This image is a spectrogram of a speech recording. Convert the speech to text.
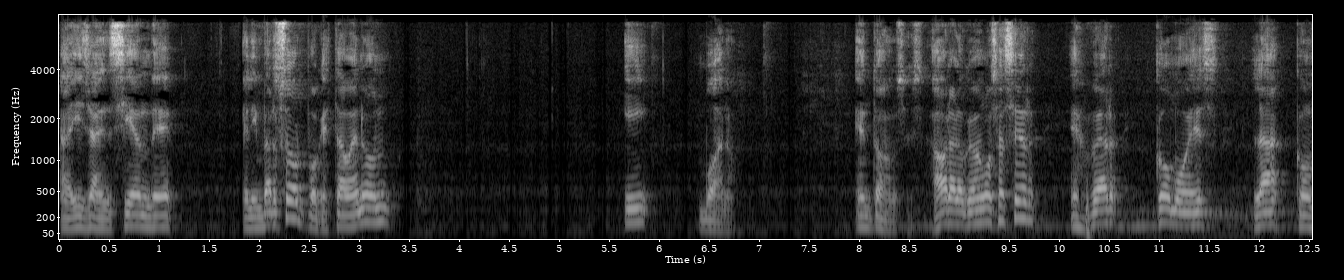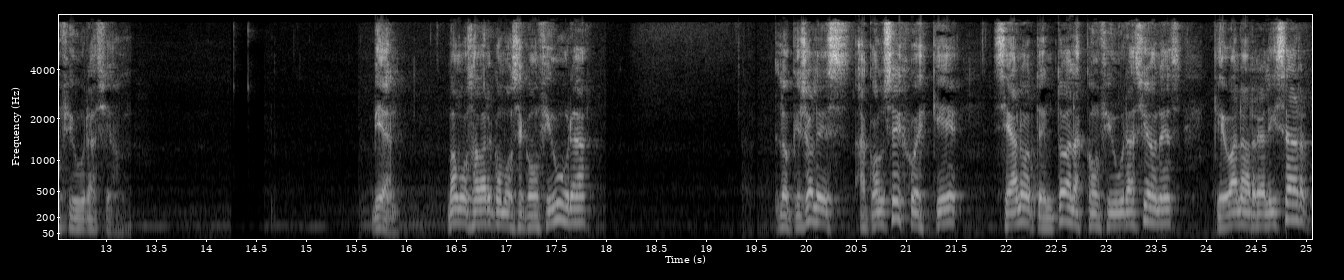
Ahí ya enciende el inversor porque estaba en on. Y bueno, entonces, ahora lo que vamos a hacer es ver cómo es la configuración. Bien, vamos a ver cómo se configura. Lo que yo les aconsejo es que se anoten todas las configuraciones que van a realizar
